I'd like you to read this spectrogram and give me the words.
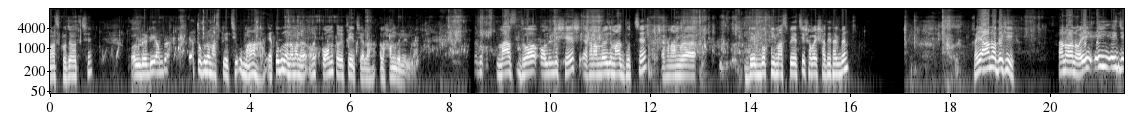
মাছ খোঁজা হচ্ছে। অলরেডি আমরা এতগুলো মাছ পেয়েছি। ও মা এতগুলো না মানে অনেক কম তবে পেয়েছি আলহামদুলিল্লাহ। মাছ ধোয়া অলরেডি শেষ। এখন আমরা ওই যে মাছ ধুচ্ছে। এখন আমরা দেখব কি মাছ পেয়েছি। সবাই সাথে থাকবেন। ভাইয়া, আনো দেখি। আনো আনো। এই এই এই যে,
